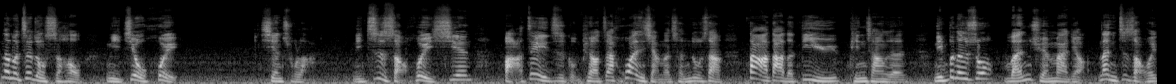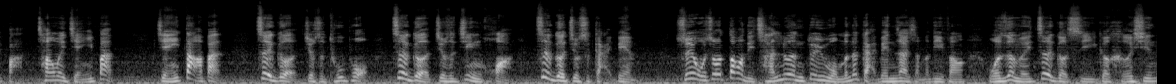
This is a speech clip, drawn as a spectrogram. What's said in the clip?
那么这种时候你就会先出来，你至少会先把这一只股票在幻想的程度上大大的低于平常人，你不能说完全卖掉，那你至少会把仓位减一半，减一大半，这个就是突破，这个就是进化，这个就是改变。所以我说，到底缠论对于我们的改变在什么地方？我认为这个是一个核心。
